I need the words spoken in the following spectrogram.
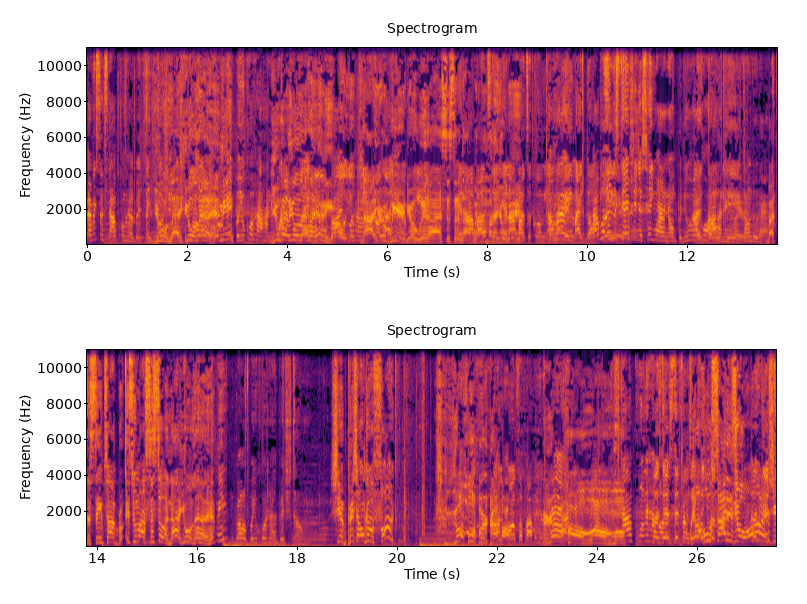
Erickson, stop calling her a bitch. Like You know gonna she- let- you gonna let her hit me? Okay, but you call her honey. You Why- gonna, you gonna let her hit me? bro, you Nah, you're her, weird. You're a weird ass sister. You're Nah, not with my mother, to. you're You're not weird. about to call me out my name. I don't. I would care. understand if she just hit you out of nowhere, but you I really call her don't name. Like, don't do that. But at the same time, bro, is you my sister or not? You won't let her hit me? Bro, but you called her a bitch though. She a bitch. I don't give a fuck. Yo, no. I'm wrong for popping him. No, whoa, whoa. Stop calling her. Because there's different ways. Yo, that whose side come- is you on? Because there's She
